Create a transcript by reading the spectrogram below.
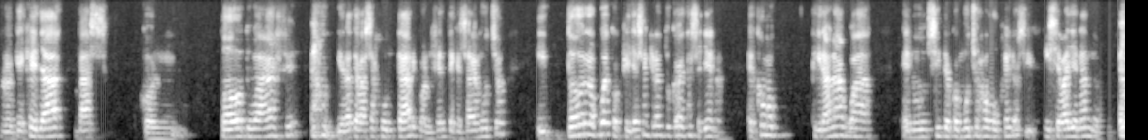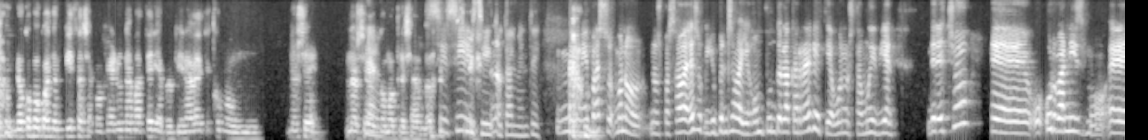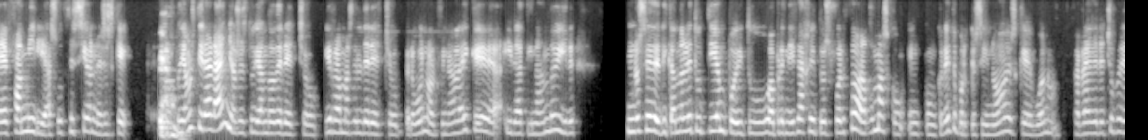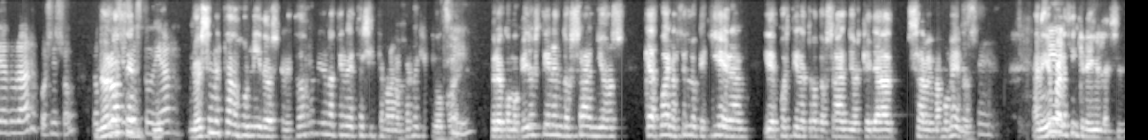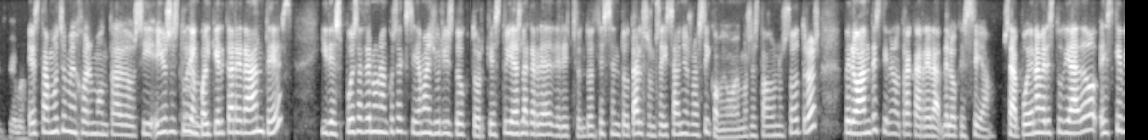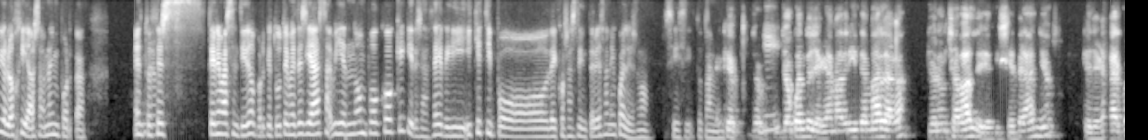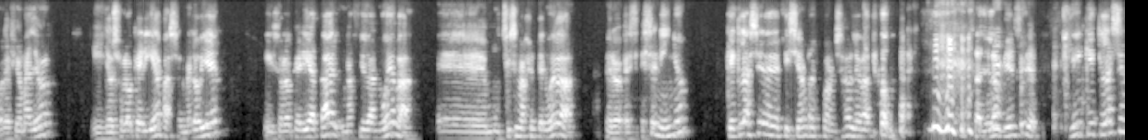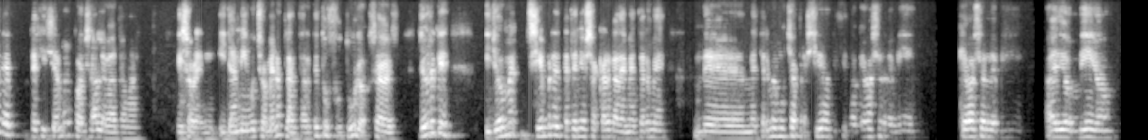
porque es que ya vas con todo tu bagaje y ahora te vas a juntar con gente que sabe mucho y todos los huecos que ya se han creado en tu cabeza se llenan. Es como tirar agua en un sitio con muchos agujeros y, se va llenando. no como cuando empiezas a coger una materia por primera vez, es como un, no sé, no sé cómo expresarlo. Sí, sí, sí, totalmente. Me, pasó, bueno, nos pasaba eso, que yo pensaba, llegó un punto en la carrera que decía, bueno, está muy bien. Derecho, eh, urbanismo, eh, familia, sucesiones, es que nos podíamos tirar años estudiando derecho y ramas del derecho, pero bueno, al final hay que ir atinando, ir no sé, dedicándole tu tiempo y tu aprendizaje y tu esfuerzo a algo más en concreto, porque si no, es que, bueno, carrera de Derecho podría durar, pues eso, lo no lo estudiar. No es en Estados Unidos, en Estados Unidos no tienen este sistema, a lo mejor me equivoco, ¿eh? pero como que ellos tienen dos años que pueden hacer lo que quieran y después tienen otros dos años que ya saben más o menos. A mí me parece increíble ese sistema. Está mucho mejor montado, sí. Ellos estudian cualquier carrera antes y después hacen una cosa que se llama Juris Doctor, que esto ya es la carrera de Derecho. Entonces, en total son seis años o así, como hemos estado nosotros, pero antes tienen otra carrera, de lo que sea. O sea, pueden haber estudiado, es que biología, o sea, no importa. Entonces, tiene más sentido porque tú te metes ya sabiendo un poco qué quieres hacer y, qué tipo de cosas te interesan y cuáles no. Sí, sí, totalmente. yo, yo cuando llegué a Madrid de Málaga, yo era un chaval de 17 años que llegué al colegio mayor y yo solo quería pasármelo bien y solo quería tal, una ciudad nueva, eh, muchísima gente nueva, pero ese niño, ¿qué clase de decisión responsable va a tomar? o sea, yo lo pienso y ¿qué, clase de decisión responsable va a tomar? Y, sobre, y ya ni mucho menos plantarte tu futuro, ¿sabes? Yo creo que, y yo siempre he tenido esa carga de meterme, de meterme mucha presión, diciendo, ¿qué va a ser de mí? ¿Qué va a ser de mí? Ay, Dios mío,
